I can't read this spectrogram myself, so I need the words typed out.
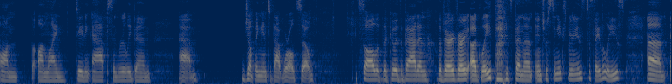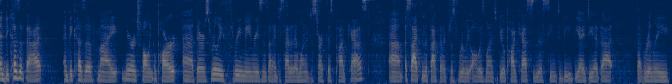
on the online dating apps and really been um, jumping into that world. So saw the good, the bad, and the very, very ugly, but it's been an interesting experience to say the least. Um, and because of that, and because of my marriage falling apart, uh, there's really three main reasons that I decided I wanted to start this podcast. Um, aside from the fact that I've just really always wanted to do a podcast, and this seemed to be the idea that that really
